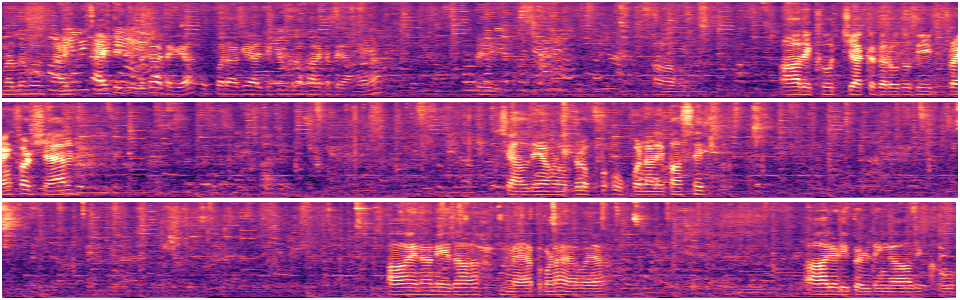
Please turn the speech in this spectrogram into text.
ਮਤਲਬ ਐਲਟੀਟਿਊਡ ਘਟ ਗਿਆ ਉੱਪਰ ਆ ਕੇ ਐਲਟੀਟਿਊਡ ਦਾ ਫ਼ਰਕ ਪਿਆ ਹਨਾ? ਤੇ ਆਹੋ। ਆ ਦੇਖੋ ਚੈੱਕ ਕਰੋ ਤੁਸੀਂ, ਫ੍ਰੈਂਕਫਰਟ ਸ਼ਹਿਰ। ਚੱਲਦੇ ਆ ਹੁਣ ਉਧਰ ਓਪਨ ਵਾਲੇ ਪਾਸੇ। ਆ ਇਹਨਾਂ ਨੇ ਇਹਦਾ ਮੈਪ ਬਣਾਇਆ ਹੋਇਆ। ਆ ਜਿਹੜੀ ਬਿਲਡਿੰਗ ਆ, ਆਹ ਦੇਖੋ।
